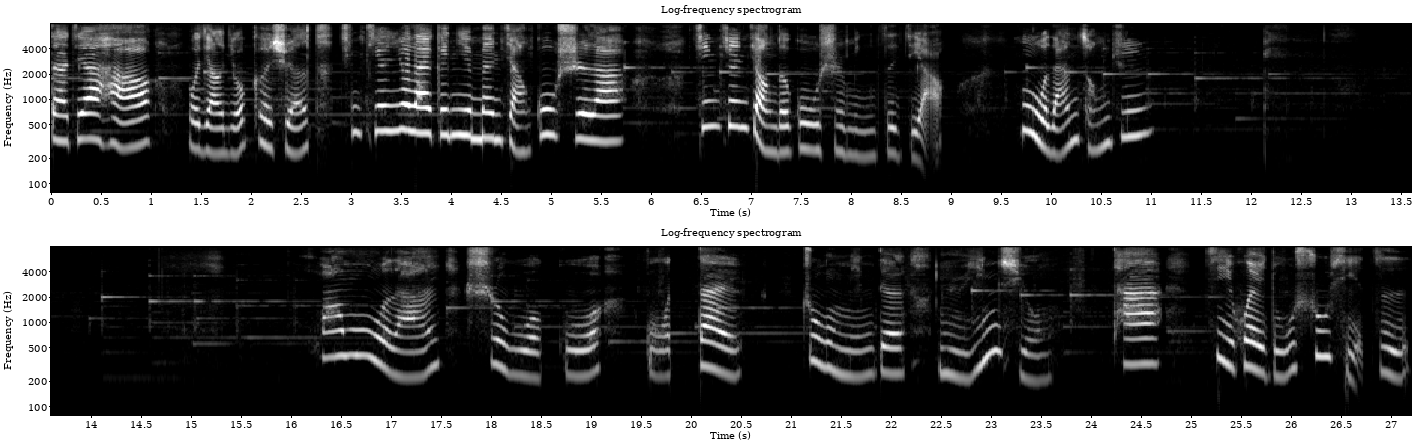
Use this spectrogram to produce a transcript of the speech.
大家好，我叫牛可璇，今天又来给你们讲故事啦。今天讲的故事名字叫《木兰从军》。花木兰是我国古代著名的女英雄，她既会读书写字，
